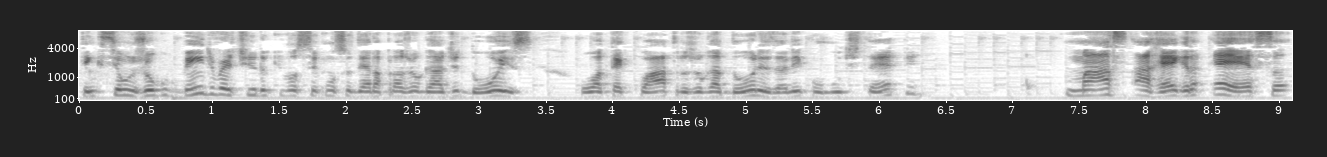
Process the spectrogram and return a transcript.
Tem que ser um jogo bem divertido que você considera para jogar de dois ou até quatro jogadores ali com multitap. Mas a regra é essa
